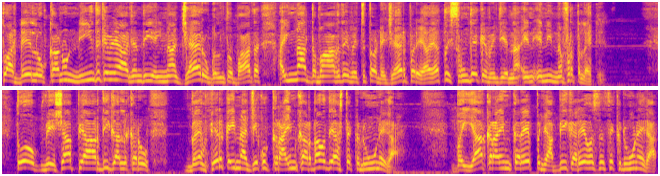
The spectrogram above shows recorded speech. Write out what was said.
ਤੁਹਾਡੇ ਲੋਕਾਂ ਨੂੰ ਨੀਂਦ ਕਿਵੇਂ ਆ ਜਾਂਦੀ ਹੈ ਇੰਨਾ ਜ਼ਹਿਰ ਉਗਲਣ ਤੋਂ ਬਾਅਦ, ਇੰਨਾ ਦਿਮਾਗ ਦੇ ਵਿੱਚ ਤੁਹਾਡੇ ਜ਼ਹਿਰ ਭਰਿਆ ਹੋਇਆ, ਤੁਸੀਂ ਸੌਂਦੇ ਕਿਵੇਂ ਜੇ ਇੰਨਾ, ਇੰਨ- ਇੰਨੀ ਨਫ਼ਰਤ ਲੈ ਕੇ। ਤੋ ਹਮੇਸ਼ਾ ਪਿਆਰ ਦੀ ਗੱਲ ਕਰੋ ਮੈਂ ਫਿਰ ਕਹਿਣਾ ਜੇ ਕੋਈ ਕ੍ਰਾਈਮ ਕਰਦਾ, ਉਹਦੇ ਵਾਸਤੇ ਕਾਨੂੰਨ ਹੈਗਾ। ਭਈਆ ਕ੍ਰਾਈਮ ਕਰੇ, ਪੰਜਾਬੀ ਕਰੇ, ਉਸ ਵਾਸਤੇ ਕਾਨੂੰਨ ਹੈਗਾ।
